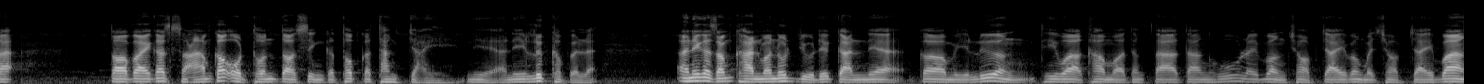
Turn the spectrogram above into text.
ละ ต่อไปก็สามก็อดทนต่อสิ่งกระทบกระทั่งใจนี่อันนี้ลึกเข้าไปแล้วอันนี้ก็สำคัญมนุษย์อยู่ด้วยกันเนี่ยก็มีเรื่องที่ว่าเข้ามาทางตาทางหูอะไรบ้างชอบใจบ้างไม่ชอบใจบ้าง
